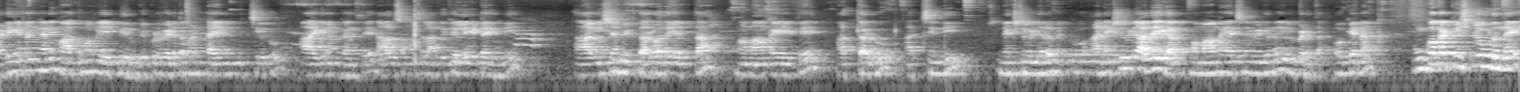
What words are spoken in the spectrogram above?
అడిగినాం కానీ మా అత్తమ్మ చెప్పారు ఇప్పుడు పెడతామని టైం ఇచ్చారు ఆగినాం కంటే నాలుగు సంవత్సరాలు అందుకే లేట్ అయింది. ఆ విషయం మీకు తర్వాత చెప్తా. మా మామయ్య అయితే అత్తడు వచ్చింది నెక్స్ట్ వీడియోలో మీకు ఆ నెక్స్ట్ వీడియో అదే ఇక. మా మామయ్య వచ్చిన వీడియోనే ఇవి పెడతా. ఓకేనా ఇంకొక ట్విస్ట్లు కూడా ఉన్నాయి.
